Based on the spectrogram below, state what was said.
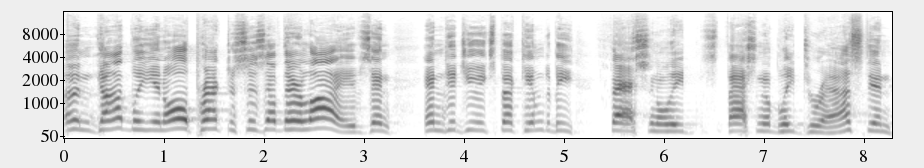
ungodly in all practices of their lives. And, and did you expect him to be fashionably, fashionably dressed in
